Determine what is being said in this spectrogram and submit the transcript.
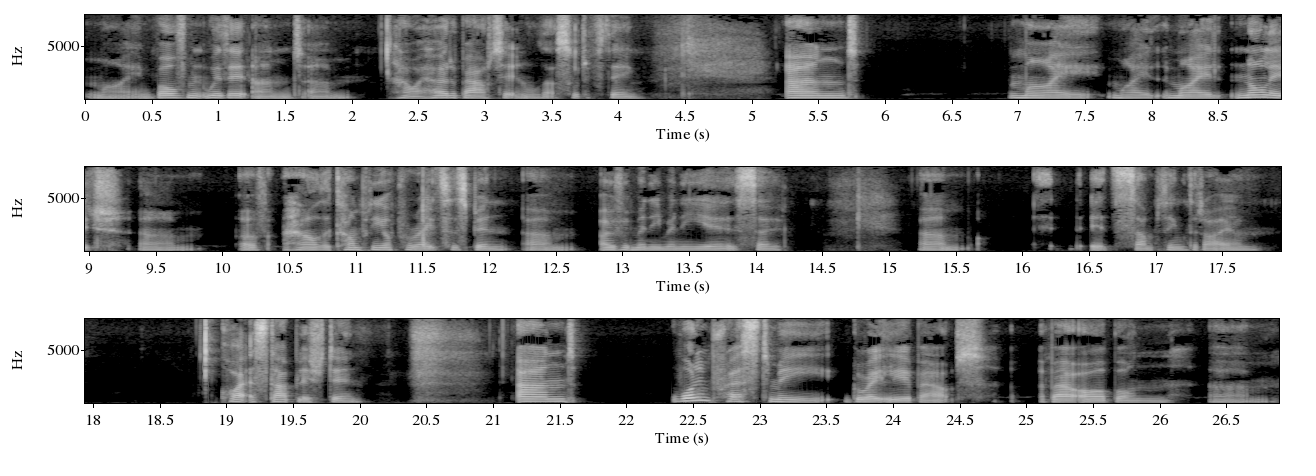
my involvement with it and um, how I heard about it and all that sort of thing, and my my my knowledge um, of how the company operates has been um, over many many years. So um, it's something that I am quite established in. And what impressed me greatly about about Arbonne um,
